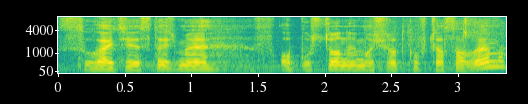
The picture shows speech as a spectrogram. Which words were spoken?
Słuchajcie, jesteśmy opuszczonym ośrodku wczasowym.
